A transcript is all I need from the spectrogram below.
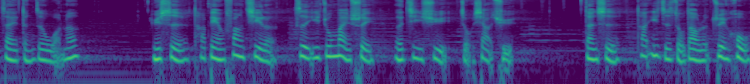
在等着我呢。于是他便放弃了这一株麦穗，而继续走下去。但是他一直走到了最后，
